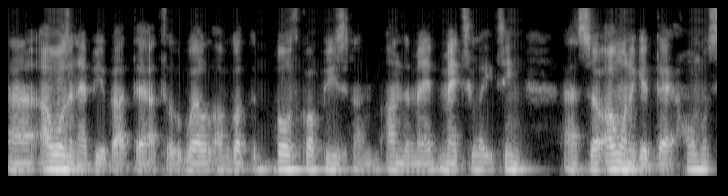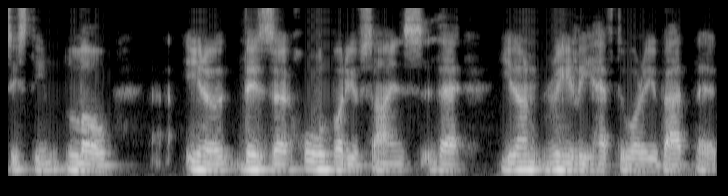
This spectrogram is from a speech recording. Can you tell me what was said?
Uh, I wasn't happy about that. I thought, well, I've got the, both copies and I'm under methylating, uh, so I want to get that homocysteine low. Uh, you know, there's a whole body of science that you don't really have to worry about the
